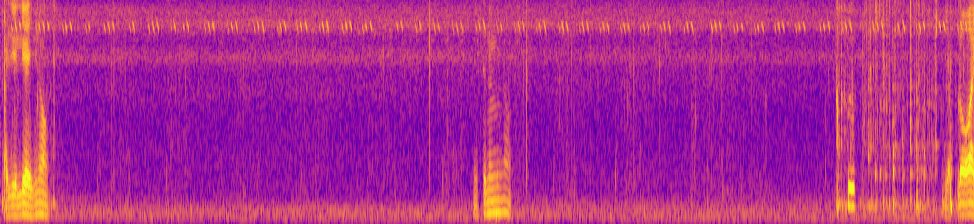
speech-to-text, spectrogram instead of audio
ไปเรื่อยๆพี่น้องนี่ตัวหนึงพี่น้อง ปึ๊บเรียบร้อย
